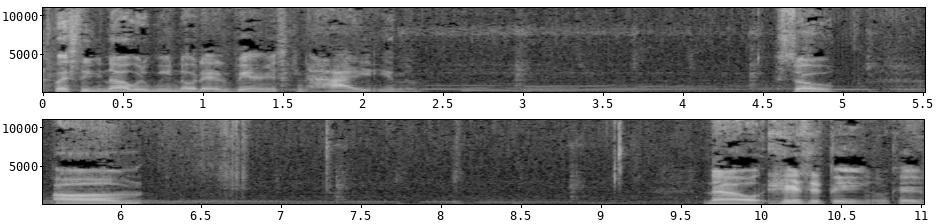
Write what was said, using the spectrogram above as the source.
Especially now that we know that variants can hide in them. So, um, now here's the thing, okay?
